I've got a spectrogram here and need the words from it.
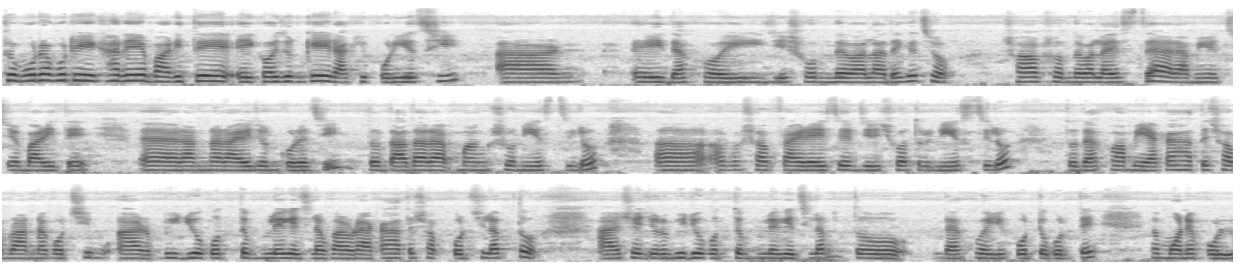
তো মোটামুটি এখানে বাড়িতে এই কয়জনকেই রাখি পরিয়েছি। আর এই দেখো, এই যে সন্ধেবেলা, দেখেছ? সব সন্ধেবেলা এসছে আর আমি হচ্ছে বাড়িতে রান্নার আয়োজন করেছি। তো দাদারা মাংস নিয়ে এসেছিল। আমার সব ফ্রাইড রাইসের জিনিসপত্র নিয়ে এসেছিল। তো দেখো, আমি একা হাতে সব রান্না করছি আর ভিডিও করতে ভুলে গেছিলাম, কারণ একা হাতে সব করছিলাম তো, আর সেই জন্য ভিডিও করতে ভুলে গেছিলাম। তো দেখো, এই যে করতে করতে মনে পড়ল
